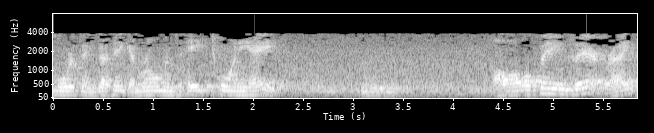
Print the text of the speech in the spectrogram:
more things. I think in Romans 8.28, all things there, right?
